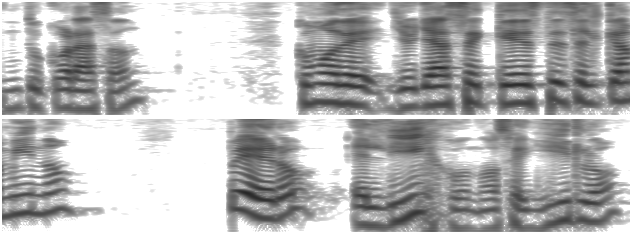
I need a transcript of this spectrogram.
en tu corazón? Como de, yo ya sé que este es el camino, pero elijo no seguirlo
